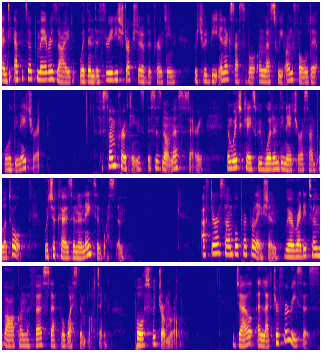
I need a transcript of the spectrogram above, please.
and the epitope may reside within the 3D structure of the protein, which would be inaccessible unless we unfold it or denature it. For some proteins, this is not necessary, in which case we wouldn't denature a sample at all, which occurs in a native Western. After our sample preparation, we are ready to embark on the first step of Western blotting. Pause for drumroll. Gel electrophoresis.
